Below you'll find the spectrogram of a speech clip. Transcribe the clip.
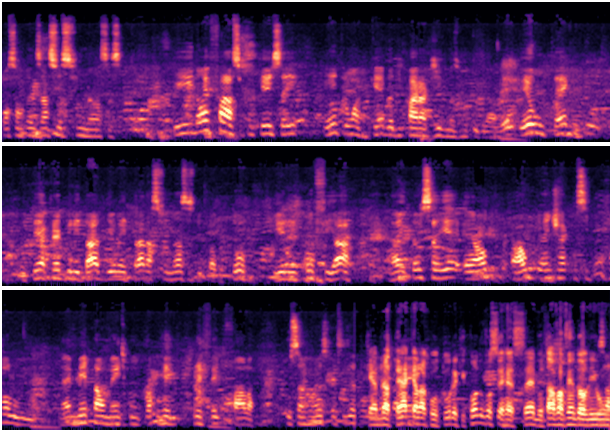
possa organizar suas finanças. E não é fácil, porque isso aí entra uma quebra de paradigmas muito grande. Eu, eu um técnico, eu tenho a credibilidade de eu entrar nas finanças do produtor e ele confiar. Né? Então isso aí é, é algo, algo que a gente já conseguiu evoluir né? mentalmente, como o próprio prefeito fala. O São João precisa Quebra até aquela cultura que quando você recebe, eu estava vendo ali um,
